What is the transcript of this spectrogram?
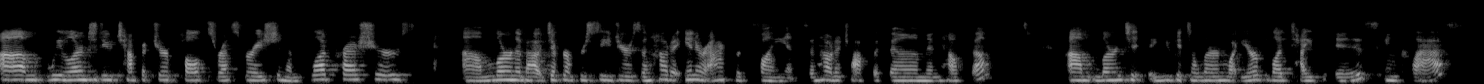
Um, we learn to do temperature, pulse, respiration, and blood pressures, um, learn about different procedures and how to interact with clients and how to talk with them and help them. Um, learn to, you get to learn what your blood type is in class.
